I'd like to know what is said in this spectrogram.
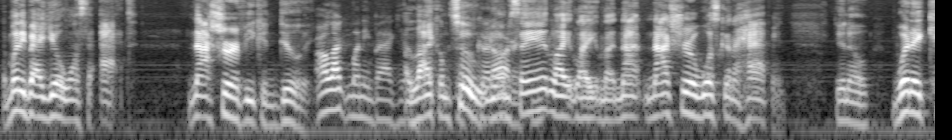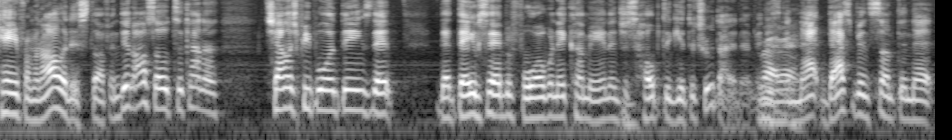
The Moneybagg Yo wants to act. Not sure if he can do it. I like Moneybagg. Yo. I like a too. You know what I'm saying? Like, like, like, not not sure what's gonna happen. You know where they came from and all of this stuff, and then also to kind of challenge people on things that that they've said before when they come in, and just hope to get the truth out of them. And, Right, it's- and that that's been something that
